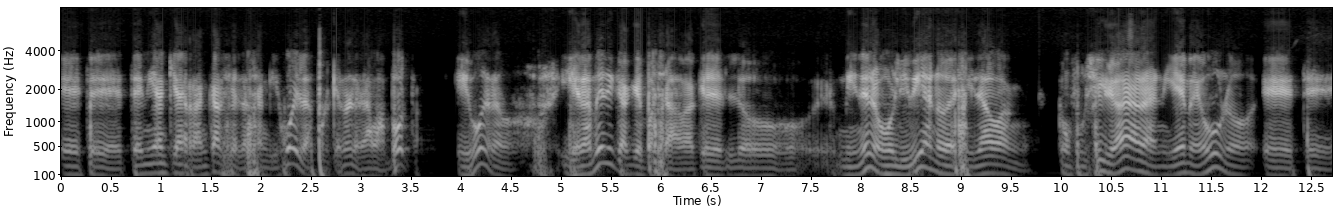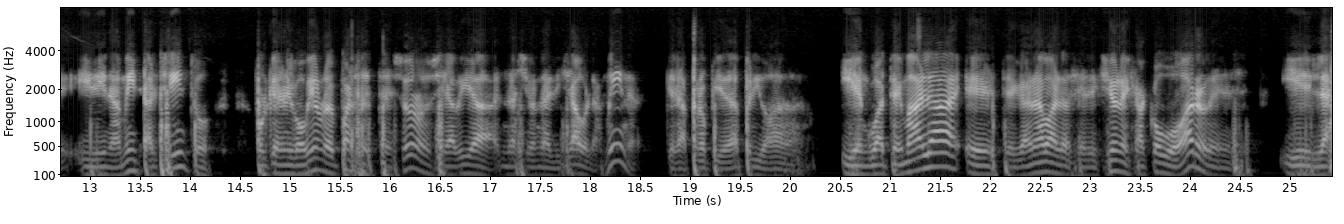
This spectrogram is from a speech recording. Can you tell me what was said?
este, tenían que arrancarse las sanguijuelas porque no le daban bota. Y bueno, ¿y en América qué pasaba? Que los mineros bolivianos desfilaban con fusil Garan y M1 este, y dinamita al cinto, porque en el gobierno de Paz Extensor se había nacionalizado las minas, que era propiedad privada. Y en Guatemala este, ganaba las elecciones Jacobo Arbenz y la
